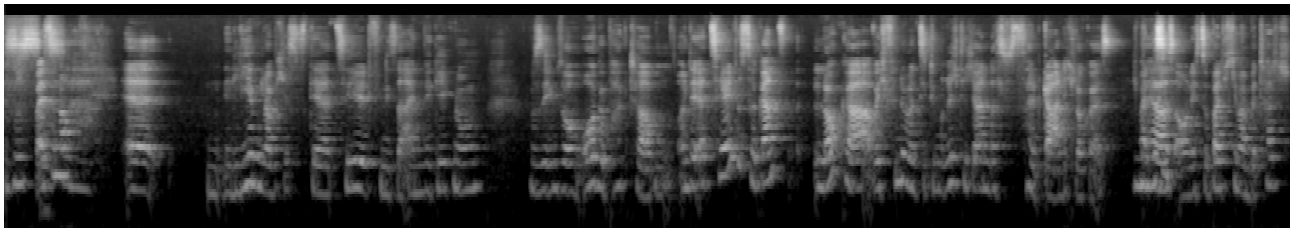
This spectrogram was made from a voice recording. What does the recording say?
Es ist, Weißt du noch, äh, Liam, glaube ich, ist der erzählt von dieser einen Begegnung, wo sie ihm so am Ohr gepackt haben. Und er erzählt es so ganz locker, aber ich finde, man sieht ihm richtig an, dass es halt gar nicht locker ist. Ich meine, Ja. das ist es auch nicht, sobald ich jemanden betatscht.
